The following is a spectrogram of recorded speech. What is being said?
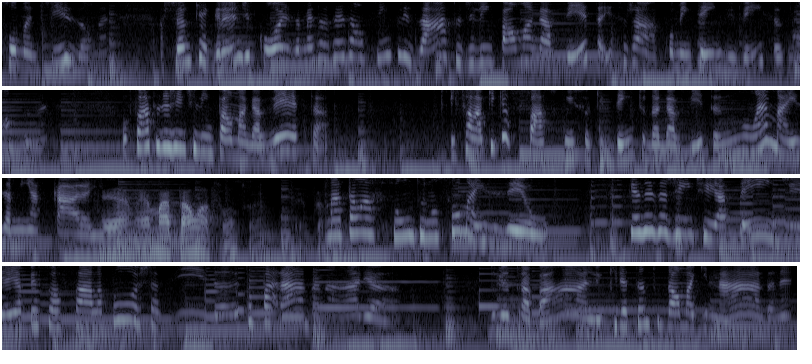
romantizam, né? Achando que é grande coisa, mas às vezes é um simples ato de limpar uma gaveta. Isso eu já comentei em vivências nossas, né? O fato de a gente limpar uma gaveta e falar o que, que eu faço com isso aqui dentro da gaveta, não é mais a minha cara isso. É, é matar um assunto. Né? Matar um assunto, não sou mais eu. Porque às vezes a gente atende e aí a pessoa fala, poxa vida, eu tô parada na área do meu trabalho, queria tanto dar uma guinada, né?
